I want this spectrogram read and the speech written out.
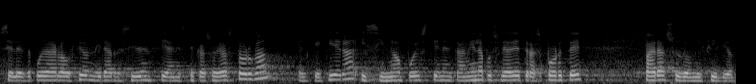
se les puede dar la opción de ir a residencia, en este caso de Astorga, el que quiera, y si no, pues tienen también la posibilidad de transporte para su domicilio.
